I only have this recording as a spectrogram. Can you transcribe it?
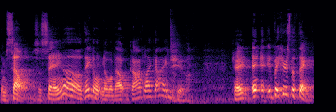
themselves, as saying, oh, they don't know about God like I do. Okay? But here's the thing.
